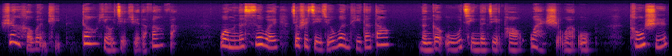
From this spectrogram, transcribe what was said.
任何问题都有解决的方法。我们的思维就是解决问题的刀，能够无情的解剖万事万物。同时，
